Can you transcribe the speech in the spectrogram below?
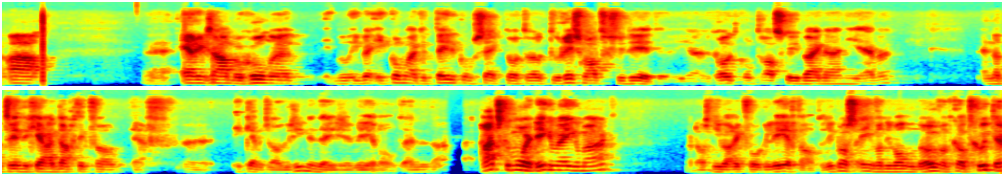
24-7 aan. Uh, ergens aan begonnen. Ik, bedoel, ik, ben, ik, kom uit de telecomsector terwijl ik toerisme had gestudeerd. Ja, een groot contrast kun je bijna niet hebben. En na 20 jaar dacht ik van, ja, uh, ik heb het wel gezien in deze wereld. En hartstikke mooie dingen meegemaakt. Maar dat is niet waar ik voor geleerd had. Dus ik was een van die wandelende hoofden, want ik had het goed, hè?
